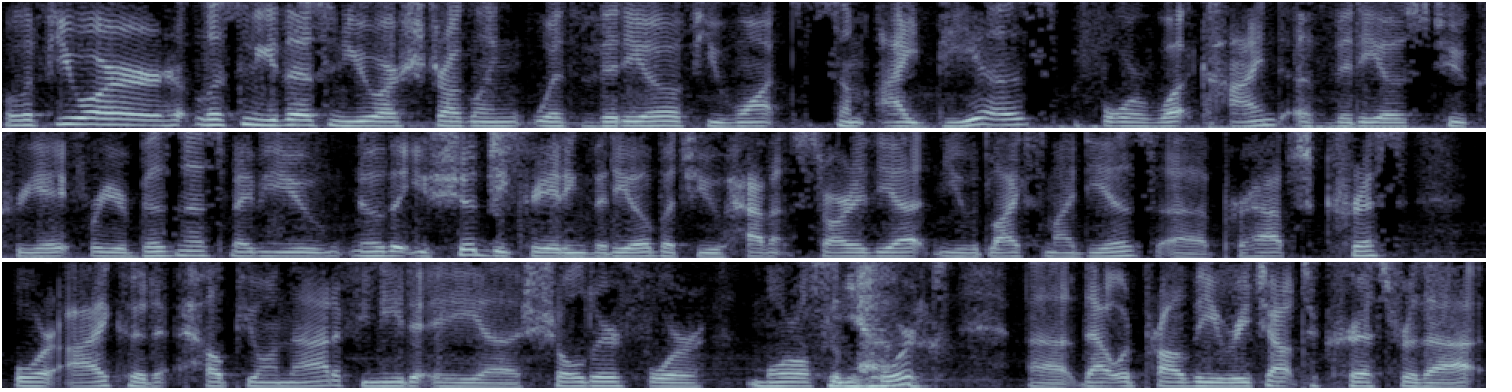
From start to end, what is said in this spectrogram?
Well if you are listening to this and you are struggling with video if you want some ideas for what kind of videos to create for your business maybe you know that you should be creating video but you haven't started yet and you would like some ideas uh, perhaps chris or I could help you on that. If you need a uh, shoulder for moral support, yeah. uh, that would probably reach out to Chris for that.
